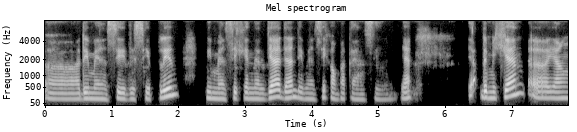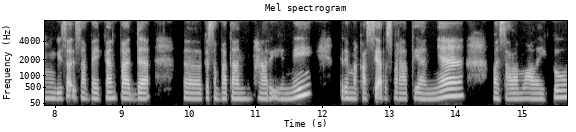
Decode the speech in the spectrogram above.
eee, dimensi disiplin, dimensi kinerja, dan dimensi kompetensi ya. Ya demikian, eee, yang bisa disampaikan pada eee, kesempatan hari ini. Terima kasih atas perhatiannya. Wassalamualaikum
